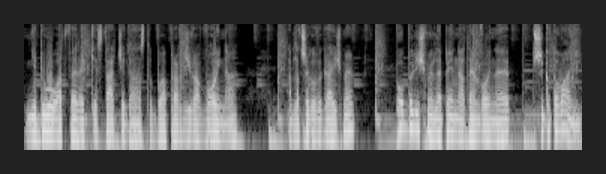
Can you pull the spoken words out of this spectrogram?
nie było łatwe, lekkie starcie dla nas, to była prawdziwa wojna. A dlaczego wygraliśmy? Bo byliśmy lepiej na tę wojnę przygotowani.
